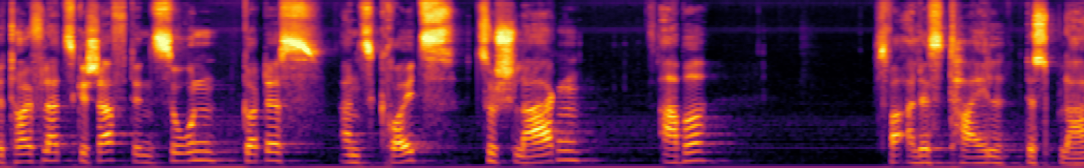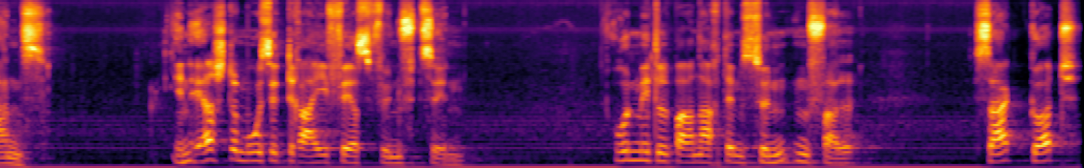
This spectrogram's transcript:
Der Teufel hat es geschafft, den Sohn Gottes ans Kreuz zu schlagen, aber es war alles Teil des Plans. In 1. Mose 3, Vers 15, unmittelbar nach dem Sündenfall, sagt Gott,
